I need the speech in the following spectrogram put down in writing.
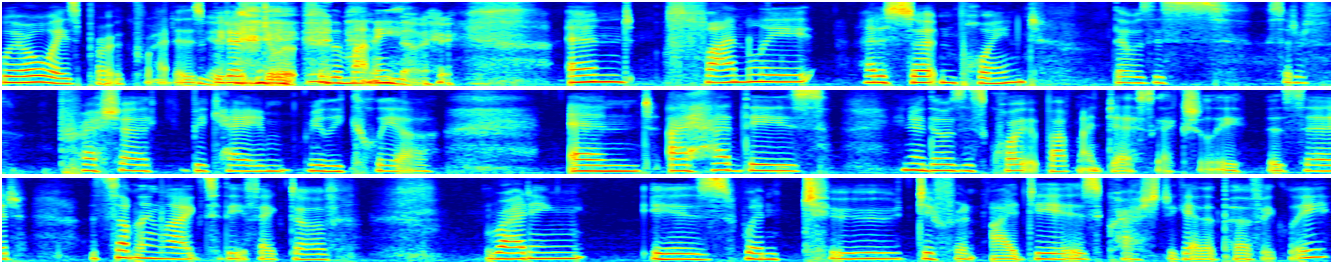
we're always broke writers. We don't do it for the money. no. And finally, at a certain point, there was this sort of pressure became really clear. And I had these, you know, there was this quote above my desk actually that said, it's something like to the effect of writing is when two different ideas crash together perfectly.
